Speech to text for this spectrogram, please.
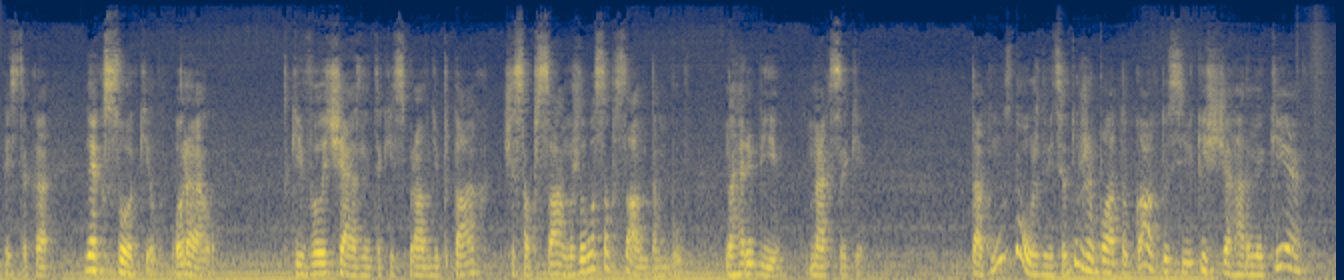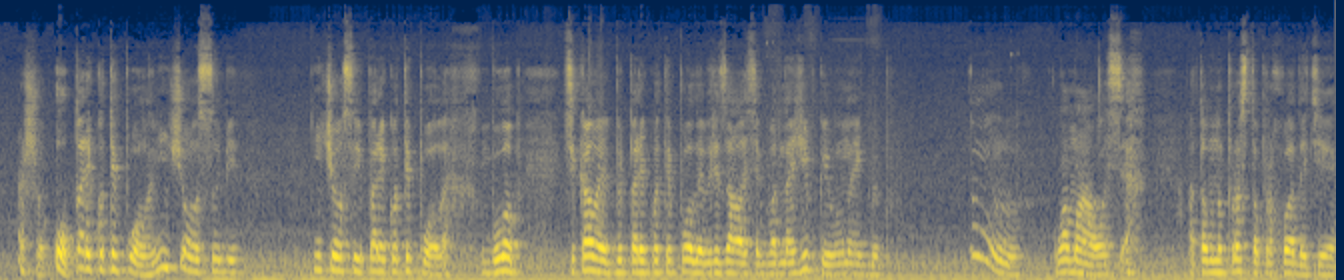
Якась така, ну як сокіл, Орел. Такий величезний такий справді птах. Чи сапсан, можливо, сапсан там був на гербі Мексики. Так, ну знову ж дивіться, дуже багато кактусів, якісь ще гарники. А що? О, перекоти поле, нічого собі. Нічого собі перекоти поле. Було б цікаво, якби перекоти поле врізалося в вантажівку і воно якби б ну, ламалося. А то воно просто проходить і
